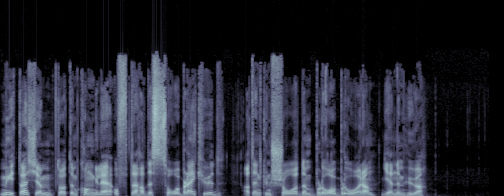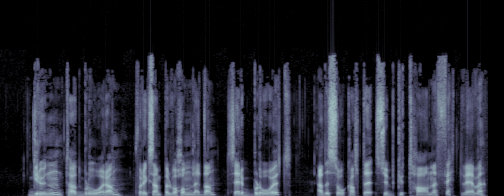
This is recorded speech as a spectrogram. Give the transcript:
Myta kommer av at de kongelige ofte hadde så bleik hud at en kunne se de blå blodårene gjennom hua. Grunnen til at blodårene, f.eks. ved håndleddene, ser blå ut, er det såkalte subkutane fettvevet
